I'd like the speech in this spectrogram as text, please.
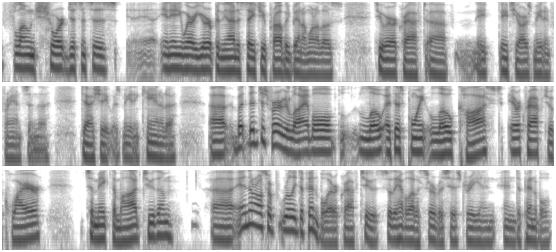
flown short distances uh, in anywhere Europe and the United States, you've probably been on one of those two aircraft. Uh, the ATR is made in France, and the Dash Eight was made in Canada. Uh, but they're just very reliable, low at this point, low cost aircraft to acquire to make the mod to them. Uh, and they're also really dependable aircraft too. So they have a lot of service history and, and dependable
